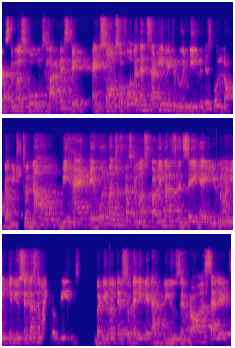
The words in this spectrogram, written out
customers' homes harvested and so on and so forth. And then suddenly we had to do deal with this whole lockdown issue. So now we had a whole bunch of customers calling us and saying, hey, you know, I mean, can you send us the microgreens? But you know, they're so delicate, I have to use them raw as salads.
